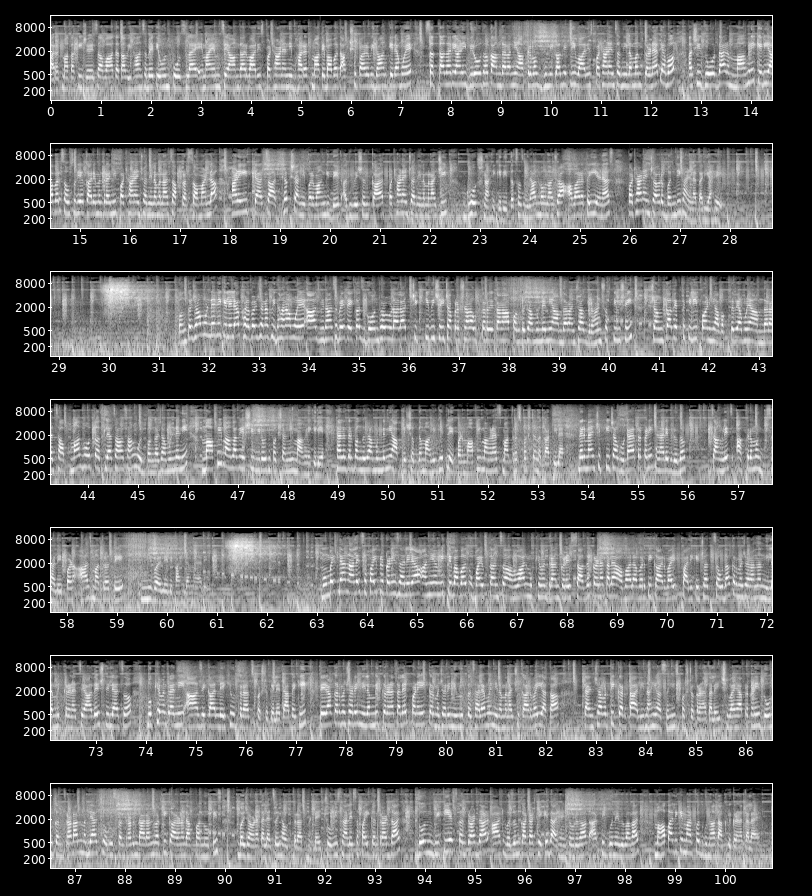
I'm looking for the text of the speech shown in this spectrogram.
भारत माता की जयचा वाद आता विधानसभेत येऊन पोहोचलाय एमआयएमचे आमदार वारिस पठाण यांनी भारत मातेबाबत आक्षेपार्ह विधान केल्यामुळे सत्ताधारी आणि विरोधक आमदारांनी आक्रमक भूमिका घेतली. वारिस पठाण यांचं निलंबन करण्यात यावं अशी जोरदार मागणी केली. यावर संसदीय कार्यमंत्र्यांनी पठाण यांच्या निलंबनाचा प्रस्ताव मांडला आणि त्याचा अध्यक्षांनी परवानगी देत अधिवेशन काळात पठाण यांच्या निलंबनाची घोषणाही केली. तसंच विधानभवनाच्या आवारातही येण्यास पठाण यांच्यावर बंदी घालण्यात आली आहे. पंकजा मुंडेंनी केलेल्या खळबळजनक विधानामुळे आज विधानसभेत एकच गोंधळ उडाला. चिक्कीविषयीच्या प्रश्नाला उत्तर देताना पंकजा मुंडेंनी आमदारांच्या ग्रहणशक्तीविषयी शंका व्यक्त केली पण या वक्तव्यामुळे आमदारांचा अपमान होत असल्याचा सांगून पंकजा मुंडेंनी माफी मागावी अशी विरोधी पक्षांनी मागणी केली आहे. त्यानंतर पंकजा मुंडेंनी आपले शब्द मागे घेतले पण माफी मागण्यास मात्र स्पष्ट नकार दिलाय. दरम्यान चिक्कीच्या घोटाळ्याप्रकरणी खेळणारे विरोधक चांगलेच आक्रमक झाले पण आज मात्र ते निवळलेले पाहायला मिळाले. मुंबईतल्या नाले सफाई प्रकरणी झालेल्या अनियमिततेबाबत उपायुक्तांचा अहवाल मुख्यमंत्र्यांकडे सादर करण्यात आल्या. अहवालावरती कारवाईत पालिकेच्या चौदा कर्मचाऱ्यांना निलंबित करण्याचे आदेश दिल्याचं मुख्यमंत्र्यांनी आज एका लेखी उत्तरात स्पष्ट केले त्यापैकी तेरा कर्मचारी निलंबित करण्यात आले पण एक कर्मचारी निवृत्त झाल्यामुळे निलंबनाची कारवाई आता त्यांच्यावरती करता आली नाही असंही स्पष्ट करण्यात आले शिवाय या प्रकरणी दोन कंत्राटांमधल्या चोवीस कंत्राटदारांवरती कारण दाखवा नोटीस बजावण्यात आल्याचं ह्या उत्तरात म्हटलंय. चोवीस नाले सफाई कंत्राटदार दोन व्हीटीएस कंत्राटदार आठ वजन काटा ठेकेदार यांच्याविरोधात आर्थिक गुन्हे विभागात महापालिकेमार्फत गुन्हा दाखल करण्यात आला आहे.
